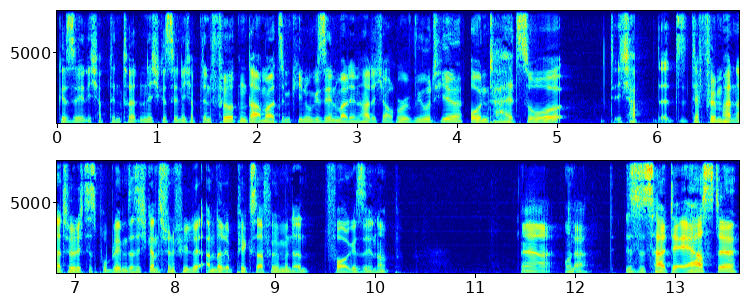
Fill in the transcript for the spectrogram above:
gesehen, ich habe den dritten nicht gesehen, ich habe den vierten damals im Kino gesehen, weil den hatte ich auch reviewed hier. Und halt so ich habe, der Film hat natürlich das Problem, dass ich ganz schön viele andere Pixar-Filme dann vorgesehen habe. Ja, und klar. es ist halt der erste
